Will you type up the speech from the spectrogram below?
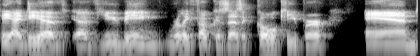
the idea of, of you being really focused as a goalkeeper and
